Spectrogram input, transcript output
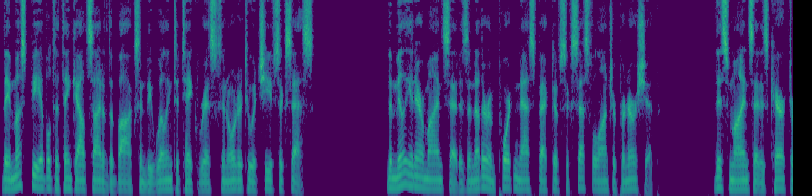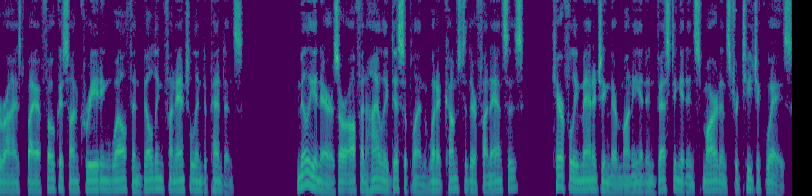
They must be able to think outside of the box and be willing to take risks in order to achieve success. The millionaire mindset is another important aspect of successful entrepreneurship. This mindset is characterized by a focus on creating wealth and building financial independence. Millionaires are often highly disciplined when it comes to their finances, carefully managing their money and investing it in smart and strategic ways.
